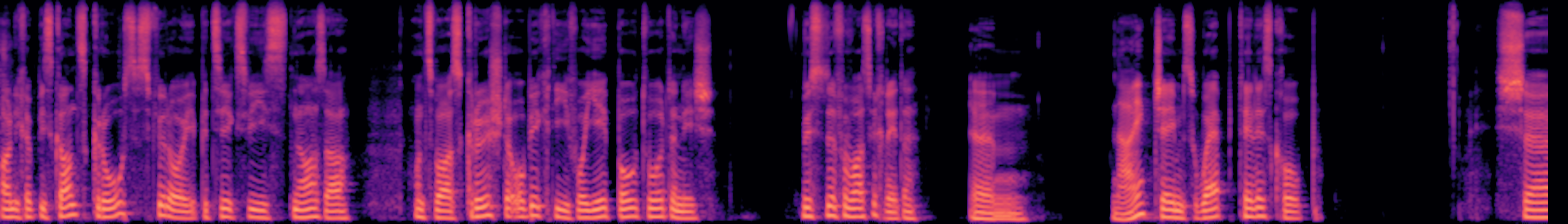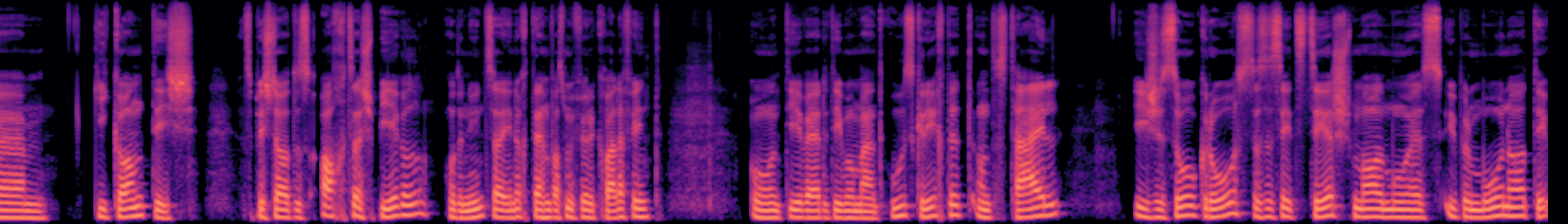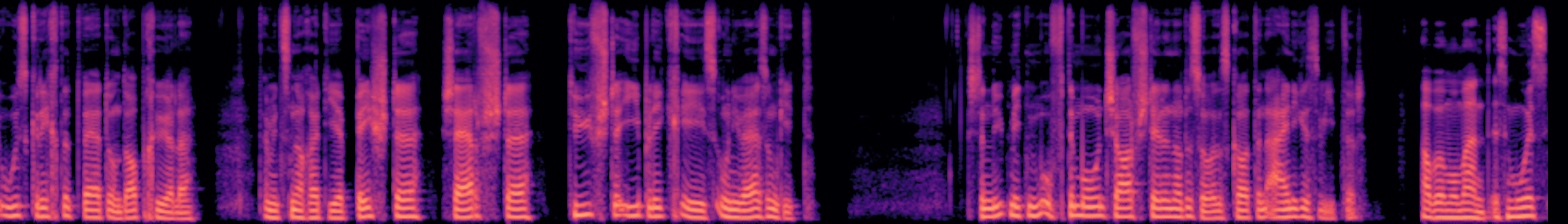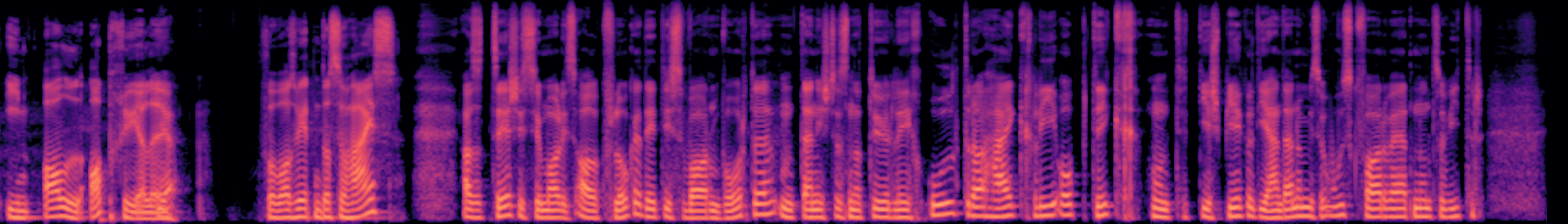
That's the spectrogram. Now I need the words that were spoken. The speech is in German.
habe ich etwas ganz Grosses für euch, beziehungsweise die NASA. Und zwar das grösste Objektiv, das je gebaut worden ist. Wisst ihr, von was ich rede? Ähm, nein. James Webb Teleskop. Ist ähm, gigantisch. Es besteht aus 18 Spiegeln oder 19, je nachdem, was man für eine Quelle findet. Und die werden im Moment ausgerichtet. Und das Teil ist so groß, dass es jetzt zuerst mal muss über Monate ausgerichtet werden und abkühlen, damit es nachher die besten, schärfsten, tiefsten Einblick ins Universum gibt. Das ist dann nicht mit dem auf den Mond scharf stellen oder so. Das geht dann einiges weiter. Aber Moment, es muss im All abkühlen. Ja. Von was wird denn das so heiß? Also zuerst ist sie mal ins All geflogen, dort ist es warm geworden und dann ist das natürlich ultra heikle Optik und die Spiegel, die haben auch noch müssen ausgefahren werden und so weiter.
